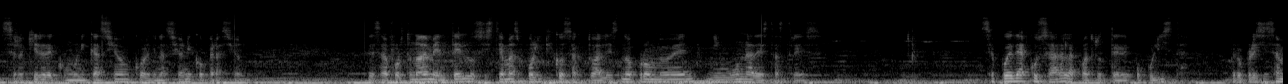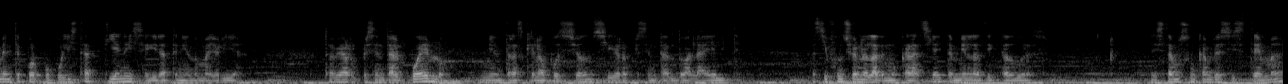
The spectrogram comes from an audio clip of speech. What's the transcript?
se requiere de comunicación, coordinación y cooperación. Desafortunadamente, los sistemas políticos actuales no promueven ninguna de estas tres. Se puede acusar a la 4T de populista, pero precisamente por populista tiene y seguirá teniendo mayoría todavía representa al pueblo, mientras que la oposición sigue representando a la élite. Así funciona la democracia y también las dictaduras. Necesitamos un cambio de sistema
